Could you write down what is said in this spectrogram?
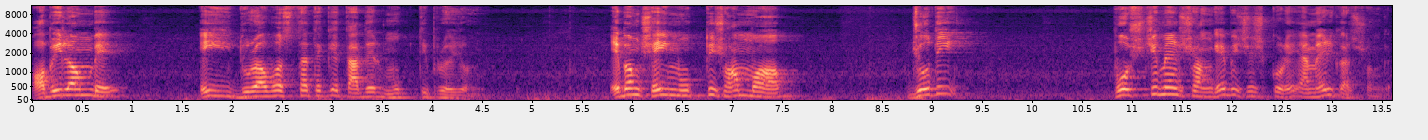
অবিলম্বে এই দুরবস্থা থেকে তাদের মুক্তি প্রয়োজন। এবং সেই মুক্তি সম্ভব যদি পশ্চিমের সঙ্গে, বিশেষ করে আমেরিকার সঙ্গে।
